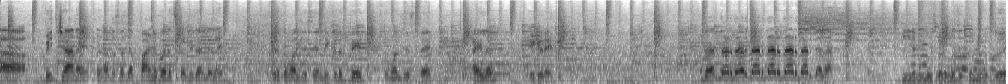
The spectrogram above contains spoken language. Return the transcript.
हां बीच छान आहे पण आता सध्या पाणी बरंच कमी झालेलं आहे. इकडे तुम्हाला दिसेल इकडे बेट तुम्हाला दिसतंय. आयलंड इकडे. दर दर दर दर दर दर दर त्याला. लिंबू सरबत इथं मिळतोय.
